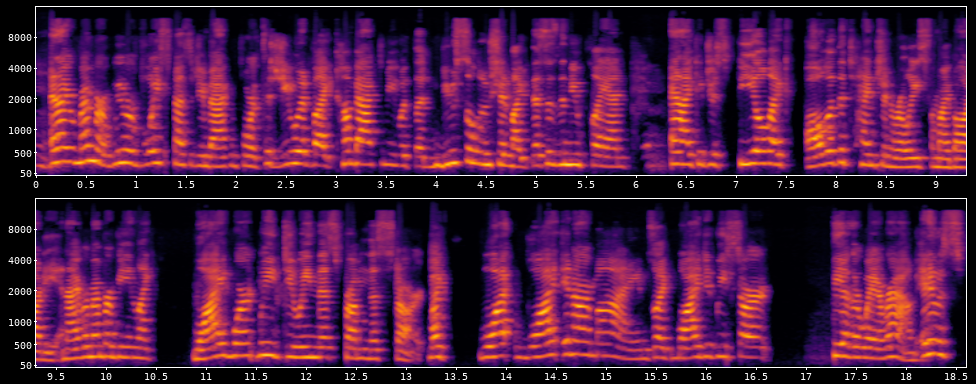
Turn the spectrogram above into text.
Mhm. and i remember we were voice messaging back and forth because you would like come back to me with a new solution like this is the new plan and i could just feel like all of the tension release from my body. And i remember being like why weren't we doing this from the start? Like what what in our minds like why did we start the other way around? And it was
